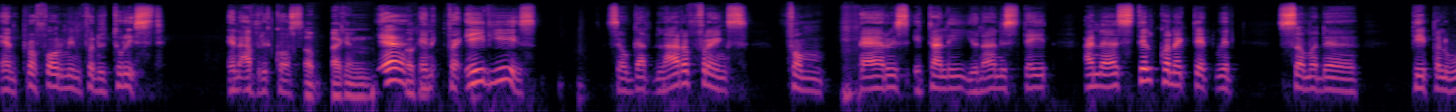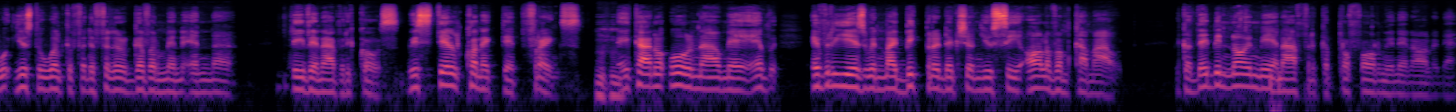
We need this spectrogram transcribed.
and performing for the tourists in Ivory Coast. oh, back in Yeah, Okay. and for eight years. So got a lot of friends from Paris, Italy, United States, and I still connected with some of the people who used to work for the federal government and uh, live in Ivory Coast. We still connected friends. Mhm. They kind of old now, may Every, every years when my big production, you see all of them come out because they've been knowing me in Africa performing and all of that.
